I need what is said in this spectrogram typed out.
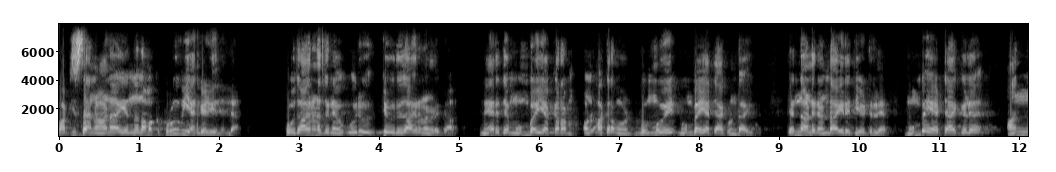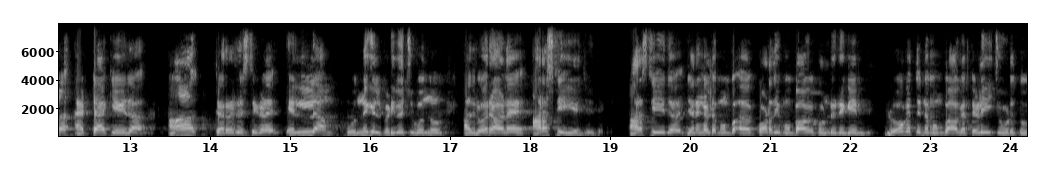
പാകിസ്ഥാനാണ് എന്ന് നമുക്ക് പ്രൂവ് ചെയ്യാൻ കഴിയുന്നില്ല. ഇപ്പൊ ഉദാഹരണത്തിന് ഒരു ഒരു ഉദാഹരണം എടുക്കാം. നേരത്തെ മുംബൈ അക്രമം അക്രമം മുംബൈ മുംബൈ അറ്റാക്ക് ഉണ്ടായി. എന്നാണ് രണ്ടായിരത്തി എട്ടിൽ. മുംബൈ അറ്റാക്കിൽ അന്ന് അറ്റാക്ക് ചെയ്ത ആ ടെററിസ്റ്റുകളെ എല്ലാം ഒന്നുകിൽ വെടിവെച്ചു കൊന്നു അതിൽ ഒരാളെ അറസ്റ്റ് ചെയ്യുകയും ചെയ്തു. അറസ്റ്റ് ചെയ്ത് ജനങ്ങളുടെ മുമ്പ് കോടതി മുമ്പാകെ കൊണ്ടുവരികയും ലോകത്തിന്റെ മുമ്പാകെ തെളിയിച്ചു കൊടുത്തു.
